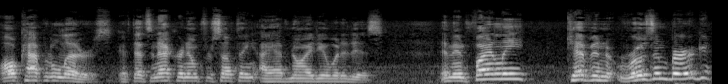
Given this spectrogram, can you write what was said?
all capital letters. If that's an acronym for something, I have no idea what it is. And then finally, Kevin Rosenberg.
